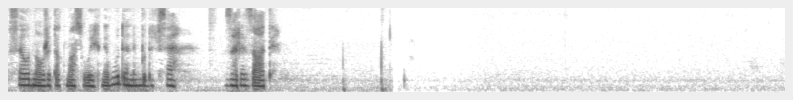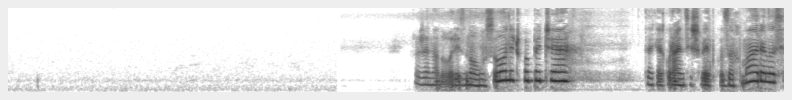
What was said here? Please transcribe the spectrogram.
все одно вже так масово їх не буде, не будуть все зарізати. Вже на дворі знову сонечко пече. Так як вранці швидко захмарилось,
